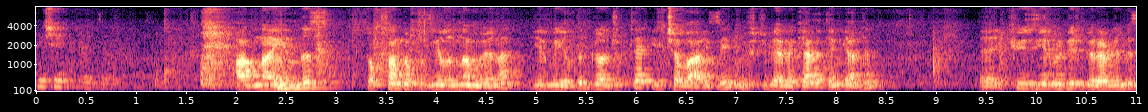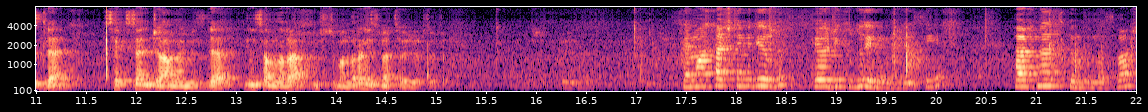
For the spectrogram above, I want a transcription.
Teşekkür ediyorum. Adnan Yıldız, 99 yılından bu yana 20 yıldır Gölcük'te ilçe vaiziyim. Müftülüğe vekaleten geldim. Ee, 221 görevlimizle 80 camimizde insanlara, Müslümanlara hizmet veriyoruz efendim. Sema Taşdemir Yıldız, Gölcük Huzur Evi Müdürüyüm. Personel sıkıntımız var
